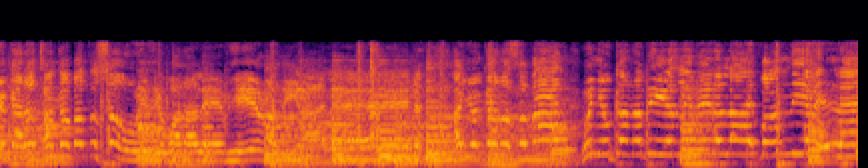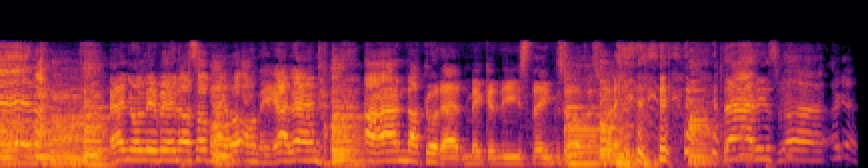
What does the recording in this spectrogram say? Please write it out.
You gotta talk about the show if you wanna live here on the island. And you're gonna survive when you're gonna be living a life on the island. And you're living a survivor on the island. I'm not good at making these things up as well. that is, uh, again.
